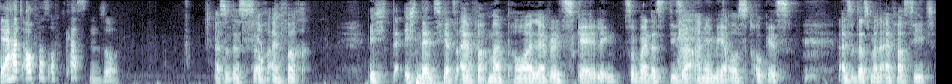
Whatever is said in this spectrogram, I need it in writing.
der hat auch was auf Kasten, so. Also das ist ja. auch einfach, ich, ich nenne es jetzt einfach mal Power Level Scaling, so weil das dieser Anime-Ausdruck ist. Also dass man einfach sieht,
